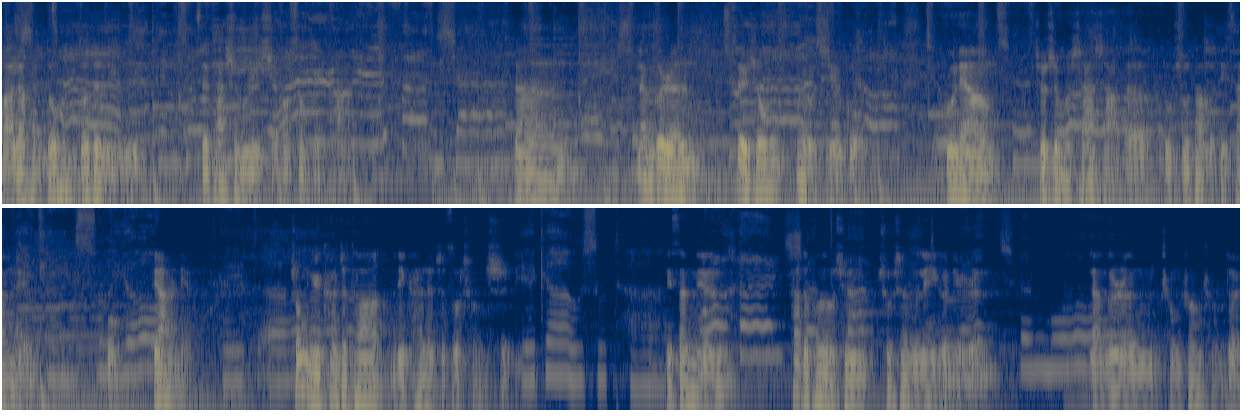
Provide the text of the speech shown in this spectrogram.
买了很多很多的礼物，在她生日时候送给他。但两个人最终没有结果，姑娘就这么傻傻的付出到了第三年，不，第二年，终于看着他离开了这座城市。第三年，他的朋友圈出现了另一个女人。两个人成双成对，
